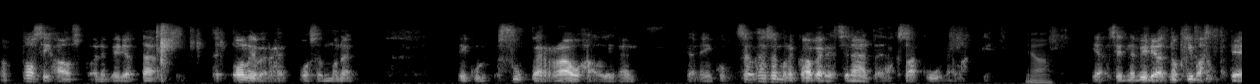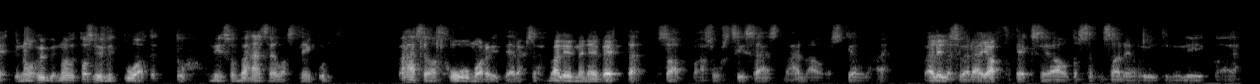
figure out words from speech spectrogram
no, tosi hauskoinen video. Tämä Oliver Heppu on semmoinen niin kuin superrauhallinen ja niin kuin, se on vähän semmoinen kaveri, että sen ääntä jaksaa kuunnellakin. Joo. Ja sitten ne videot, ne on kivasti tehty, ne on, hyvin, ne on tosi hyvin tuotettu. Niissä on vähän sellaista niin kuin, vähän sellaista huumoria, tiedäksä. Välillä menee vettä saappaa susta sisään, sitten vähän naureskellaan. Ja välillä syödään jatkokeksejä autossa, kun sade on yltynyt liikaa. Ja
